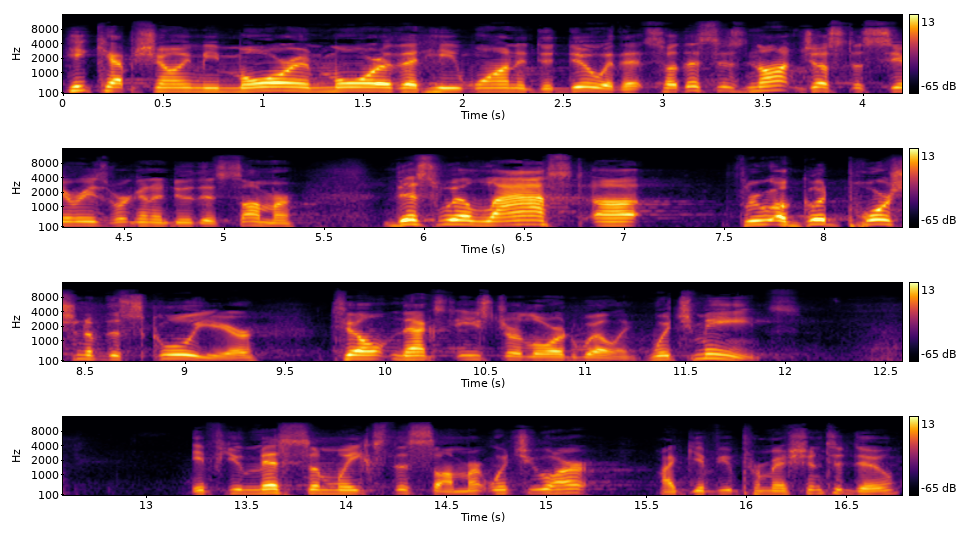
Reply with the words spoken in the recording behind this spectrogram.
he kept showing me more and more that he wanted to do with it. So this is not just a series we're going to do this summer. This will last uh, through a good portion of the school year till next Easter, Lord willing. Which means, if you miss some weeks this summer, which you are I give you permission to do.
